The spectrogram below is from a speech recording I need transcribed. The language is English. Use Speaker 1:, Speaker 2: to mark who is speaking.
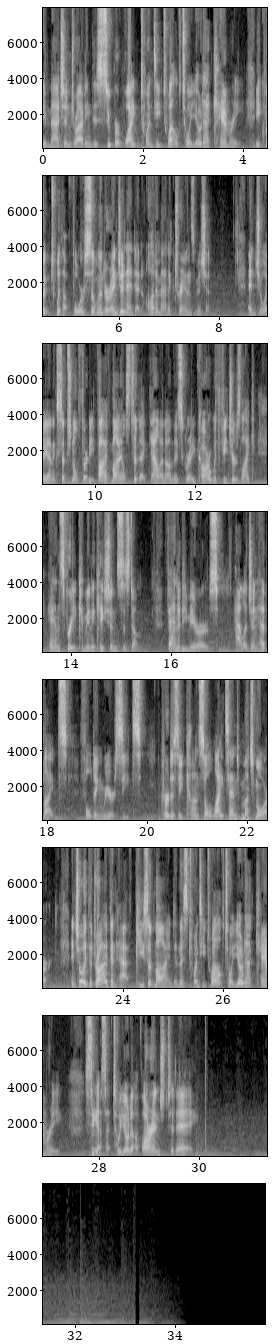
Speaker 1: Imagine driving this super white 2012 Toyota Camry, equipped with a four cylinder engine and an automatic transmission. Enjoy an exceptional 35 miles to the gallon on this great car with features like hands free communication system, vanity mirrors, halogen headlights, folding rear seats, courtesy console lights, and much more. Enjoy the drive and have peace of mind in this 2012 Toyota Camry. See us at Toyota of Orange today.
